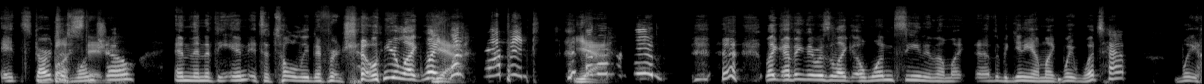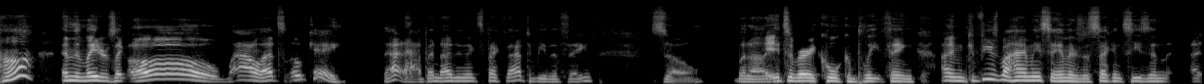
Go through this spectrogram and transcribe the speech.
It starts as one show, and then at the end, it's a totally different show. And you're like, wait, Yeah. what happened? yeah. I like, I think there was like a one scene, and I'm like, at the beginning, I'm like, wait, what's happened? Wait, huh? And then later, it's like, oh, wow, that's okay. That happened. I didn't expect that to be the thing. So, but uh, It- it's a very cool, complete thing. I'm confused behind me saying there's a second season. I,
